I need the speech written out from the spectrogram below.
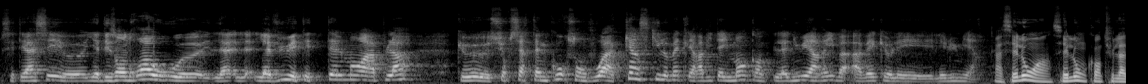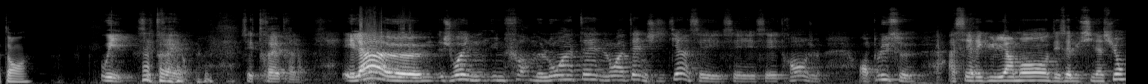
c'était assez. euh, Il y a des endroits où euh, la, la- la vue était tellement à plat que sur certaines courses, on voit à 15 km les ravitaillements quand la nuit arrive avec les, les lumières. Ah, c'est long, hein. c'est long quand tu l'attends. hein. Oui, c'est très long. C'est très très long. Et là, euh, je vois une, une forme lointaine, lointaine. Je dis, tiens, c'est, c'est, c'est étrange. en plus assez régulièrement des hallucinations,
